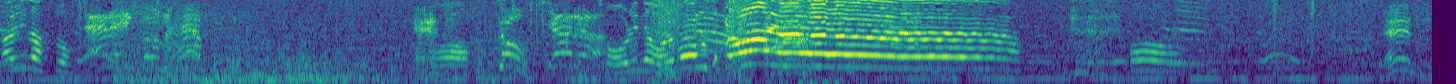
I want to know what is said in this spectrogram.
난리 났어 That ain't gonna happen. 어, shut up. 저 어린애 얼마나 무섭게 아야야야야야야야야야야 어 Andy!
